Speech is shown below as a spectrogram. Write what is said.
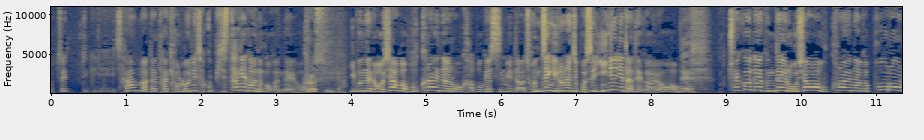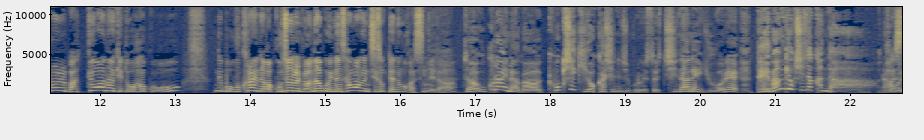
어쨌든 이 사안마다 다 결론이 자꾸 비슷하게 가는 것 같네요. 그렇습니다. 이번에 러시아와 우크라이나로 가보겠습니다. 전쟁이 일어난 지 벌써 2년이 다 돼가요. 네. 최근에 근데 러시아와 우크라이나가 포로를 맞교환하기도 하고 근데 뭐 우크라이나가 고전을 면하고 있는 상황은 지속되는 것 같습니다. 자, 우크라이나가 혹시 기억하시는지 모르겠어요. 지난해 6월에 대반격 시작한다라고. 봤,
